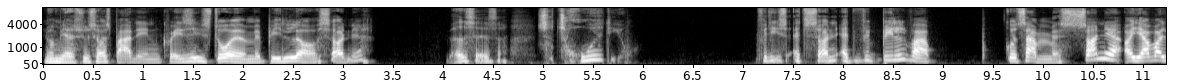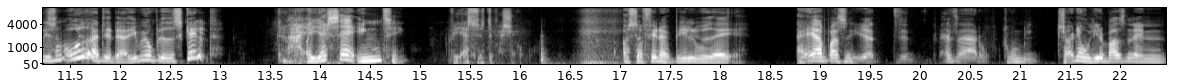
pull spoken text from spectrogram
Nå, men jeg synes også bare, det er en crazy historie med Bille og Sonja. Hvad sagde jeg så? Så troede de jo. Fordi at, Sonja, at Bill var gået sammen med Sonja, og jeg var ligesom ud af det der. Jeg var jo blevet skilt. Nej. Og jeg sagde ingenting, for jeg synes, det var sjovt. Og så finder jeg Bill ud af, jeg er bare sådan, ja, det, altså, er du, hun, Sonja, hun ligner bare sådan en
